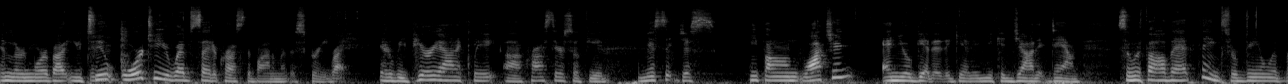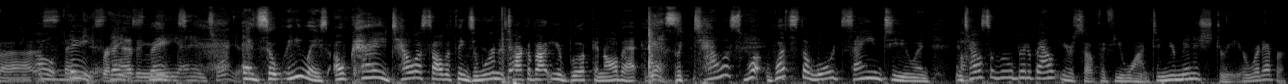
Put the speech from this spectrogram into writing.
and learn more about you too, or to your website across the bottom of the screen. Right. It'll be periodically uh, across there, so if you miss it, just keep on watching and you'll get it again and you can jot it down. So with all that, thanks for being with us. Oh, thank you for thanks, having me. thanks. I enjoy it. And so anyways, okay, tell us all the things. And we're going to talk about your book and all that. Yes. But tell us what what's the Lord saying to you and, and Uh. tell us a little bit about yourself if you want and your ministry or whatever.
